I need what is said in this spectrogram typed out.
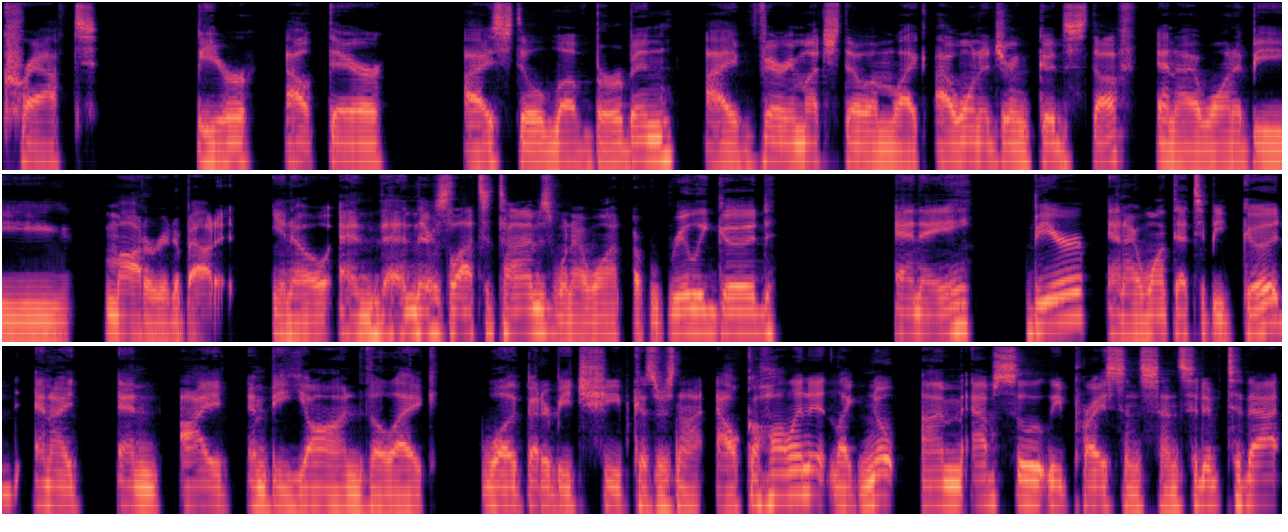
craft beer out there. I still love bourbon. I very much though I'm like I want to drink good stuff and I want to be moderate about it you know, and then there's lots of times when I want a really good NA beer and I want that to be good. And I, and I am beyond the like, well, it better be cheap because there's not alcohol in it. Like, nope, I'm absolutely price insensitive to that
